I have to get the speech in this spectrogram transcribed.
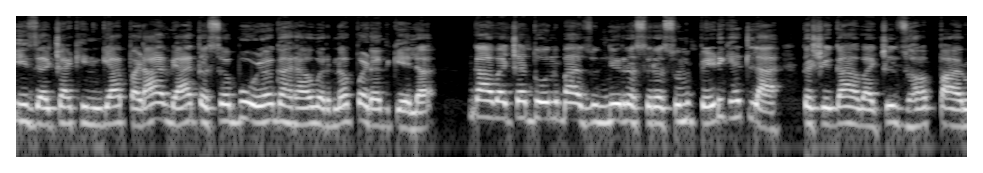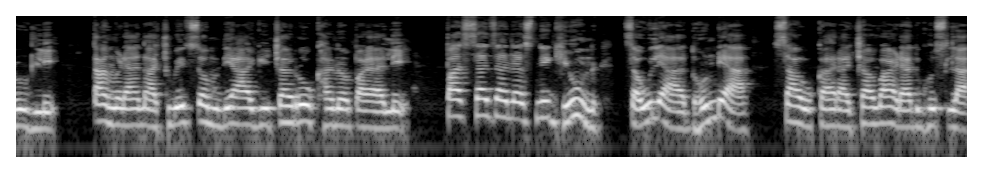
इजच्या ठिणग्या पडाव्या तसं बोळ घरावरनं पडत गेलं. गावाच्या दोन बाजूंनी रसरसून पेट घेतला तशी गावाची झोप पार उडली. तांगड्या नाचवीत समधी आगीच्या रोखानं पळाली. पाच सहा जणांसनी घेऊन चवल्या धोंड्या सावकाराच्या वाड्यात घुसला.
